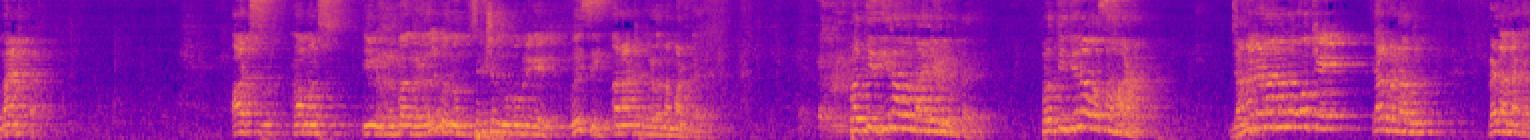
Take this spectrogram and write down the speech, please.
ನಾಟಕ ಆರ್ಟ್ಸ್ ಕಾಮರ್ಸ್ ಈ ವಿಭಾಗಗಳಲ್ಲಿ ಒಂದೊಂದು ಸೆಕ್ಷನ್ ಒಬ್ಬೊಬ್ಬರಿಗೆ ವಹಿಸಿ ಆ ನಾಟಕಗಳನ್ನು ಮಾಡ್ತಾ ಇದ್ದಾರೆ. ಪ್ರತಿದಿನ ಒಂದು ಹಾಡು ಹೇಳ್ಕೊಡ್ತಾ ಇದ್ದಾರೆ. ಪ್ರತಿದಿನ ಹೊಸ ಹಾಡು. ಜನಗಣಮನ ಓಕೆ. ಯಾರು ಬೇಡ ಅದು? ಬೇಡ ನಾಳೆ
